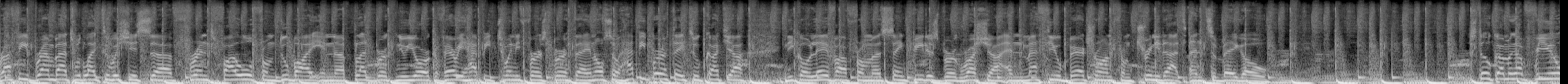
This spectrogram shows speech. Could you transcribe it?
Rafi Brambat would like to wish his uh, friend Faul from Dubai in uh, Plattsburgh, New York, a very happy 21st birthday. And also happy birthday to Katya Nikoleva from uh, St. Petersburg, Russia, and Matthew Bertrand from Trinidad and Tobago. Still coming up for you,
